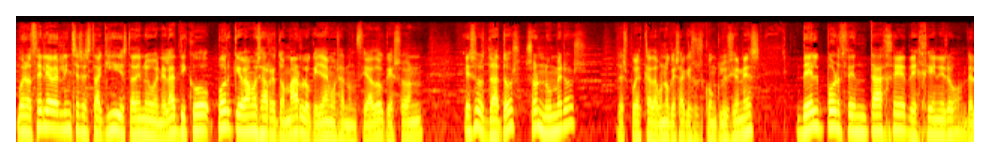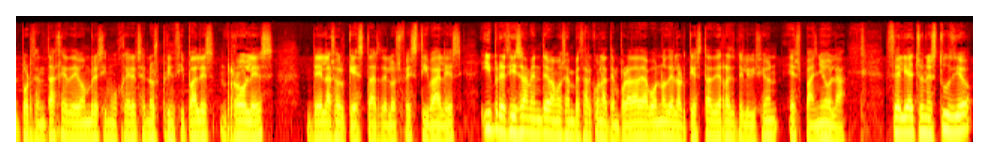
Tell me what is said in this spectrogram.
Bueno, Celia Berlinches está aquí, está de nuevo en el ático, porque vamos a retomar lo que ya hemos anunciado, que son esos datos, son números, después cada uno que saque sus conclusiones, del porcentaje de género, del porcentaje de hombres y mujeres en los principales roles de las orquestas, de los festivales, y precisamente vamos a empezar con la temporada de abono de la Orquesta de Radio Televisión Española. Celia ha hecho un estudio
